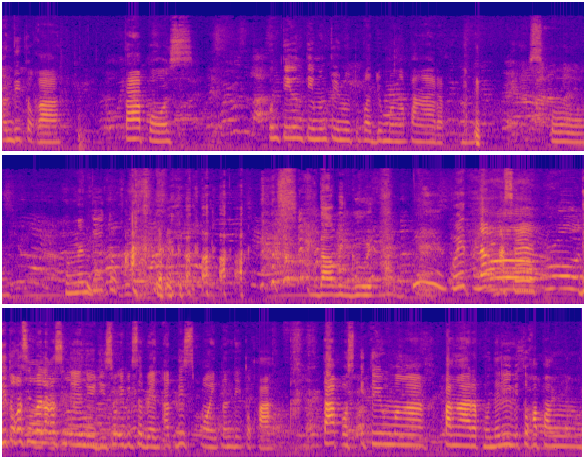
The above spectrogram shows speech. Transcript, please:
Andito ka. Tapos, unti-unti mong tinutupad yung mga pangarap mo. So, nung nandito ka... Ang daming guhit. Wait lang kasi, dito kasi malakas yung energy. So, ibig sabihin, at this point, nandito ka. Tapos, ito yung mga pangarap mo. Nalilito ka pang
